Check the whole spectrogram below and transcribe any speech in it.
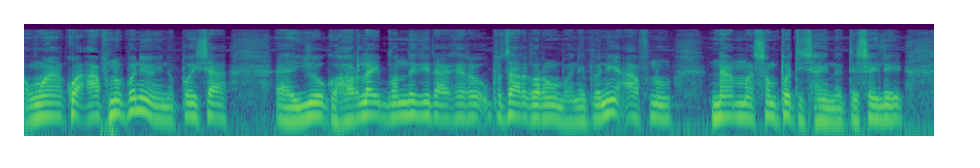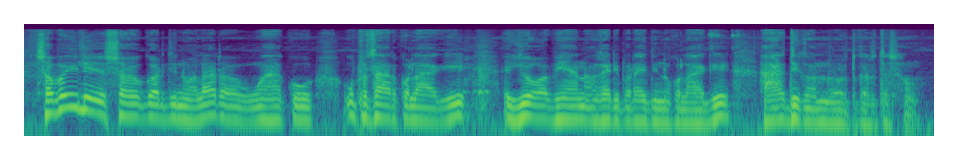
उहाँको आफ्नो पनि होइन पैसा यो घरलाई बन्दगी राखेर उपचार गरौँ भने पनि आफ्नो नाममा सम्पत्ति छैन। त्यसैले सबैले सहयोग गरिदिनु होला र उहाँको उपचारको लागि यो अभियान अगाडि बढाइदिनुको लागि हार्दिक अनुरोध गर्दछौँ।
